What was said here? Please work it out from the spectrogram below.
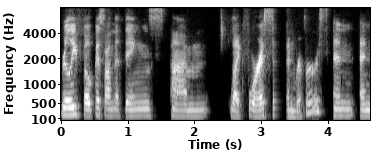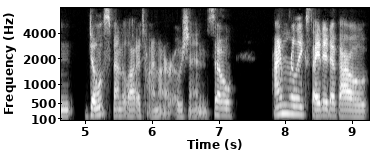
really focus on the things um, like forests and rivers and and don't spend a lot of time on our ocean. So I'm really excited about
